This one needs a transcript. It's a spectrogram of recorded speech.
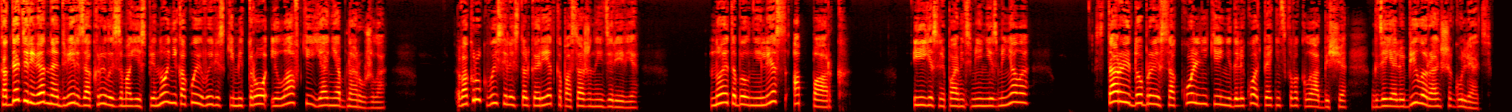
Когда деревянная дверь закрылась за моей спиной, никакой вывески метро и лавки я не обнаружила. Вокруг высились только редко посаженные деревья. Но это был не лес, а парк. И если память мне не изменяла, старые добрые сокольники недалеко от Пятницкого кладбища, где я любила раньше гулять.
